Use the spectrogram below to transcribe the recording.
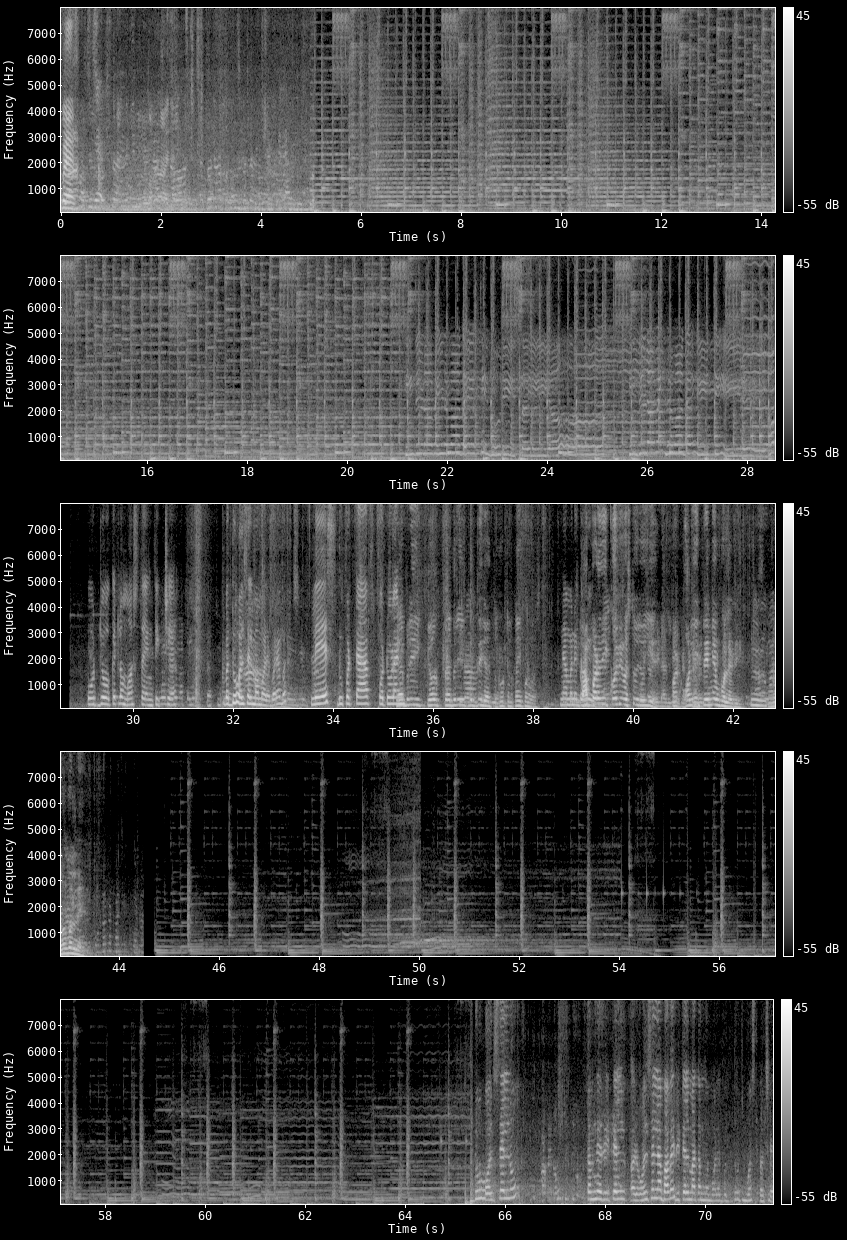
રે કોટ જો કેટલો મસ્ત એન્ટિક છે. બધું હોલસેલમાં મળે બરાબર? લેસ દુપટ્ટા પટોળાની ફેબ્રિક પ્યોર ફેબ્રિક બધી જ ટોટલ કઈ પણ વસ્તુ. ના મને કાપડની કોઈ બી વસ્તુ જોઈએ પણ ઓનલી પ્રીમિયમ ક્વોલિટી નોર્મલ નહીં. બધું હોલસેલનું. તમને રિટેલ હોલસેલના ભાવે રિટેલમાં તમને મળે બધું જ મસ્ત છે.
